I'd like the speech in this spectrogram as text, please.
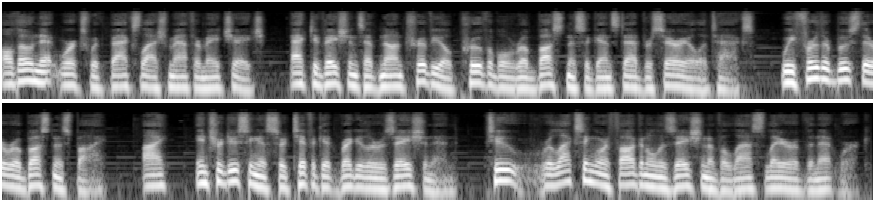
Although networks with backslash mathrm HH activations have non-trivial provable robustness against adversarial attacks, we further boost their robustness by I. Introducing a certificate regularization and 2. Relaxing orthogonalization of the last layer of the network.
